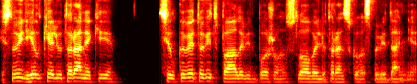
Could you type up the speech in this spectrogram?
Існують гілки лютеран, які цілковито відпали від Божого Слова і лютеранського сповідання,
